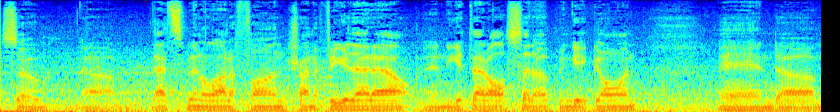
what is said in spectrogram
So um, that's been a lot of fun trying to figure that out and get that all set up and get going, and um,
